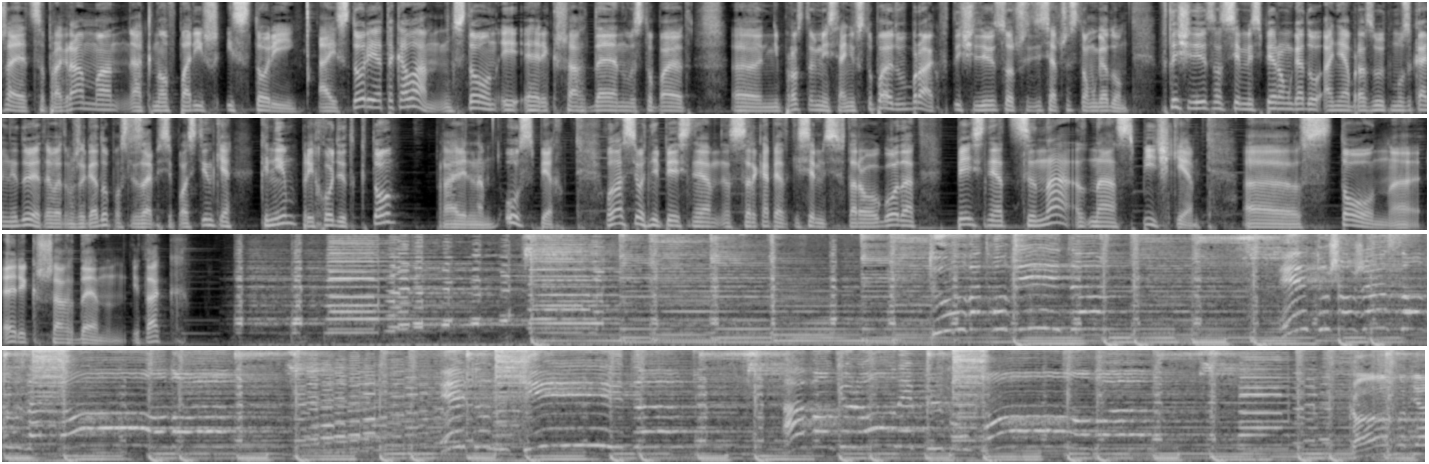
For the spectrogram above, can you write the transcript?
Продолжается программа «Окно в Париж. Истории». А история такова. Стоун и Эрик Шарден выступают э, не просто вместе, они вступают в брак в 1966 году. В 1971 году они образуют музыкальный дуэт, и в этом же году, после записи пластинки, к ним приходит кто? Правильно. Успех. У нас сегодня песня с 45-ки 72 года. Песня «Цена на спичке» э, Стоун, э, Эрик Шарден. Итак... Tout va trop vite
